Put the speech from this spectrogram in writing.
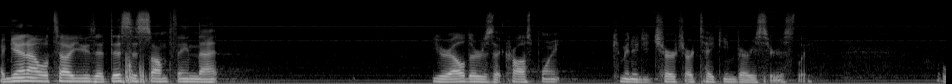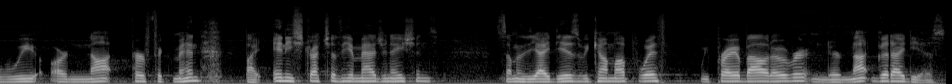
Again, I will tell you that this is something that your elders at Crosspoint Community Church are taking very seriously. We are not perfect men by any stretch of the imaginations. Some of the ideas we come up with we pray about over and they're not good ideas.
